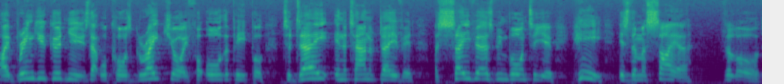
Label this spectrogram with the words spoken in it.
I bring you good news that will cause great joy for all the people. Today, in the town of David, a Savior has been born to you. He is the Messiah, the Lord.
